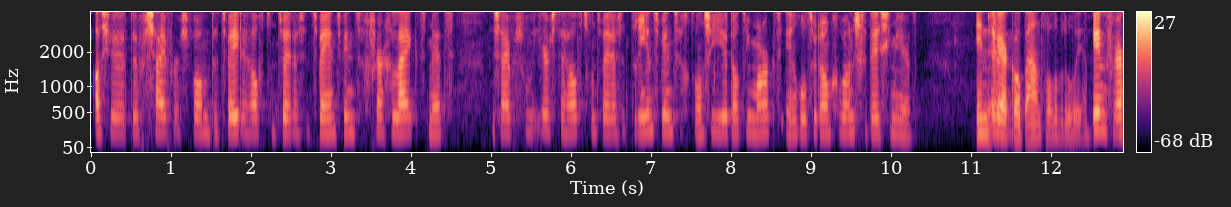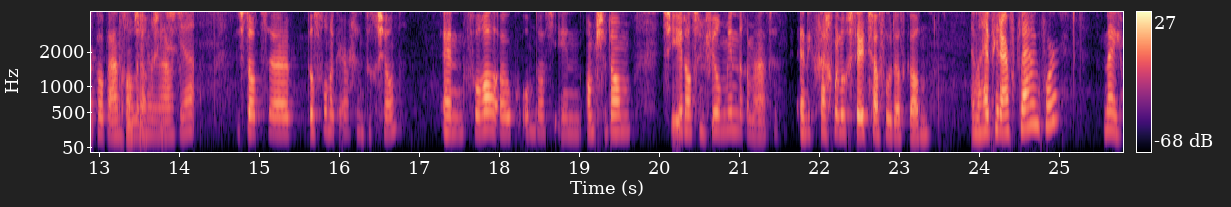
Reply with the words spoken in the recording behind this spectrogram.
Als je de cijfers van de tweede helft van 2022 vergelijkt met de cijfers van de eerste helft van 2023, dan zie je dat die markt in Rotterdam gewoon is gedecimeerd. In En- verkoopaantallen bedoel je? In verkoopaantallen inderdaad. ja. Dus dat, eh, dat vond ik erg interessant. En vooral ook omdat je in Amsterdam zie je dat in veel mindere mate. En ik vraag me nog steeds af hoe dat kan. En heb je daar een verklaring voor? Nee,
